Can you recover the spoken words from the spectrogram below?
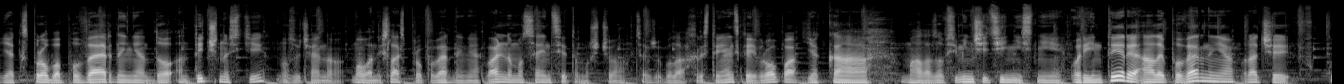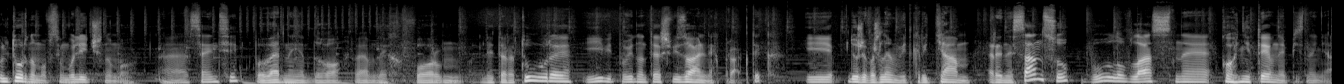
як спроба повернення до античності. Ну, звичайно, мова не йшлась про повернення в вальному сенсі, тому що це вже була християнська Європа, яка мала зовсім інші ціннісні орієнтири, але повернення радше в культурному, в символічному сенсі, повернення до певних форм літератури і відповідно теж візуальних практик. І дуже важливим відкриттям Ренесансу було власне когнітивне пізнання,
